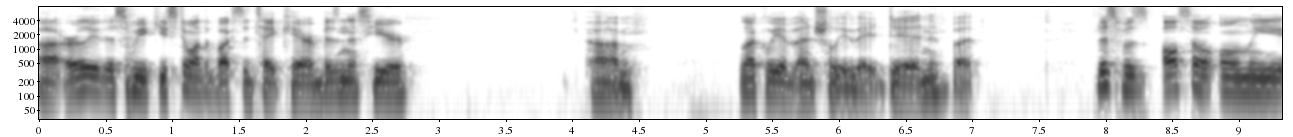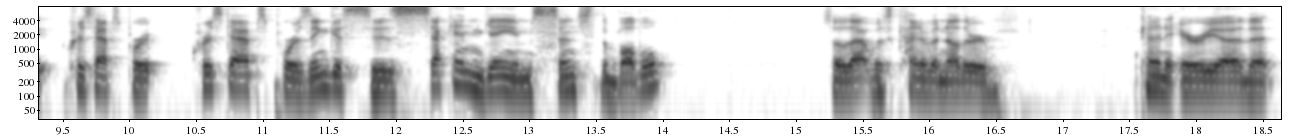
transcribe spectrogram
uh, earlier this week, you still want the Bucks to take care of business here. Um, luckily, eventually they did, but this was also only Kristaps, Por- Kristaps Porzingis' second game since the bubble. So that was kind of another kind of area that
